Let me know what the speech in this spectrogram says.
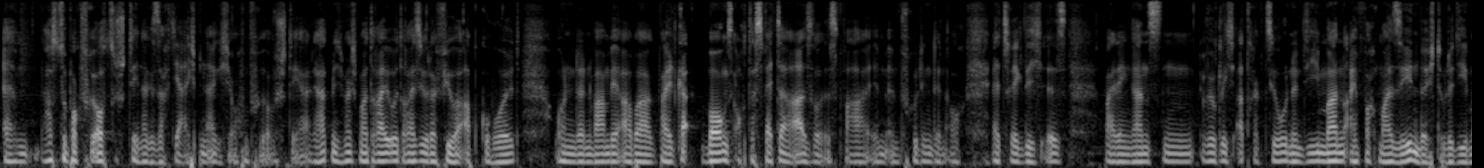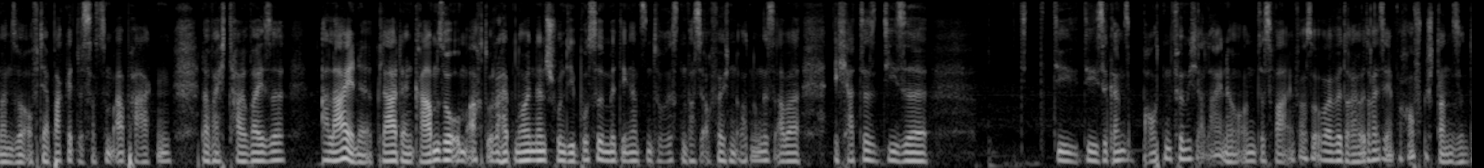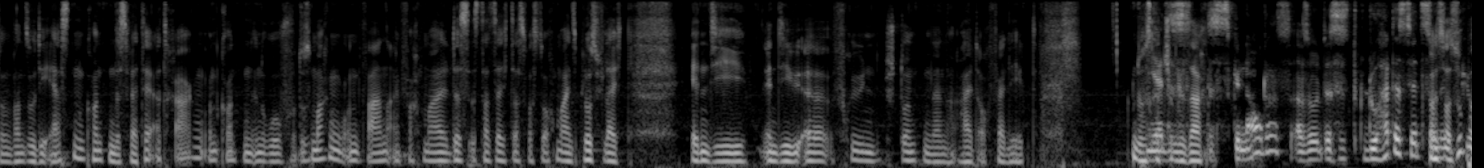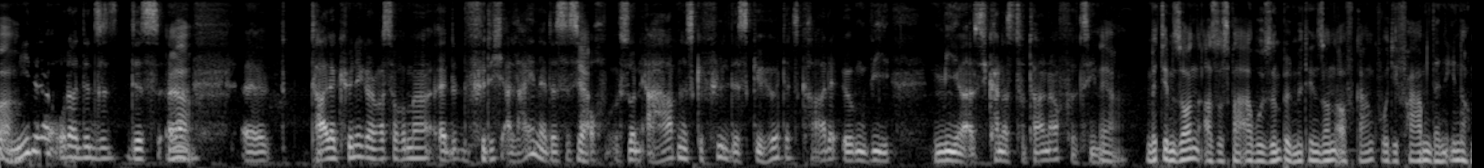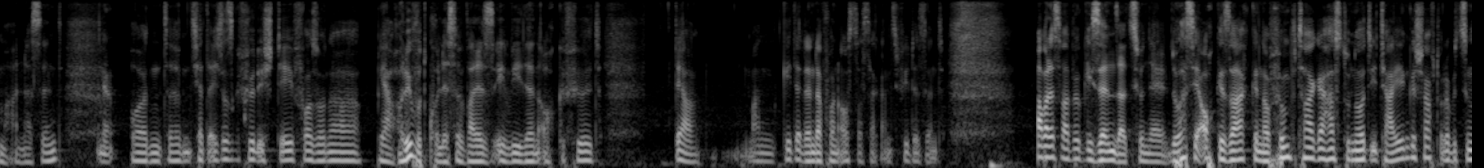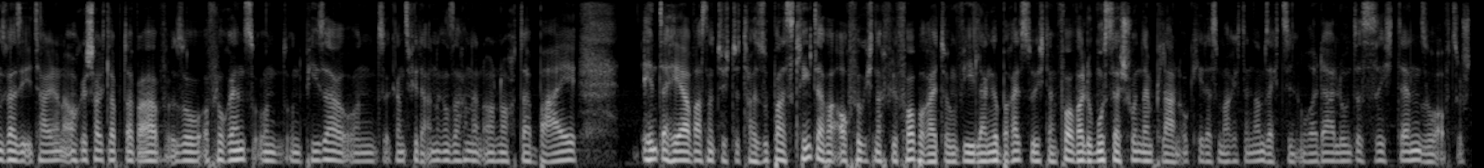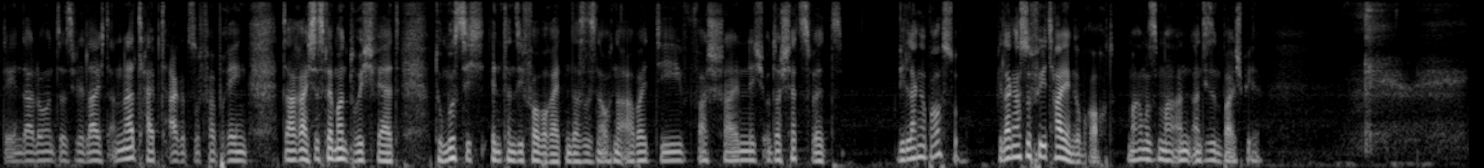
ähm, hast du Bock früh aufzustehen? Er hat gesagt, ja, ich bin eigentlich auch ein Frühaufsteher. Der hat mich manchmal 3.30 Uhr oder 4 Uhr abgeholt und dann waren wir aber, weil morgens auch das Wetter, also es war im, im Frühling dann auch erträglich ist, bei den ganzen wirklich Attraktionen, die man einfach mal sehen möchte oder die man so auf der Bucketlist hat zum Abhaken, da war ich teilweise alleine. Klar, dann kamen so um acht oder halb neun dann schon die Busse mit den ganzen Touristen, was ja auch völlig in Ordnung ist, aber ich hatte diese die, diese ganzen Bauten für mich alleine. Und das war einfach so, weil wir 3.30 Uhr einfach aufgestanden sind und waren so die Ersten, konnten das Wetter ertragen und konnten in Ruhe Fotos machen und waren einfach mal, das ist tatsächlich das, was du auch meinst, bloß vielleicht in die, in die äh, frühen Stunden dann halt auch verlegt. Du hast ja, schon gesagt. Das ist genau das. Also, das ist, du hattest jetzt so das eine Pyramide oder das, das ja. äh, äh, Tal der Könige oder was auch immer, äh, für dich alleine. Das ist ja. ja. auch so ein erhabenes Gefühl. Das gehört jetzt gerade irgendwie mir. Also ich kann das total nachvollziehen. Ja, mit dem Sonnen, also es war Abu Simbel, mit dem Sonnenaufgang, wo die Farben dann eh nochmal anders sind. Ja. Und äh, ich hatte echt das Gefühl, ich stehe vor so einer ja, Hollywood-Kulisse, weil es irgendwie dann auch gefühlt, ja, man geht ja dann davon aus, dass da ganz viele sind. Aber das war wirklich sensationell. Du hast ja auch gesagt, genau fünf Tage hast du Norditalien geschafft oder beziehungsweise Italien auch geschafft. Ich glaube, da war so Florenz und, und Pisa und ganz viele andere Sachen dann auch noch dabei. Hinterher war es natürlich total super. Das klingt aber auch wirklich nach viel Vorbereitung. Wie lange bereitest du dich dann vor? Weil du musst ja schon deinen Plan, okay, das mache ich dann um 16 Uhr. Da lohnt es sich denn so aufzustehen. Da lohnt es vielleicht anderthalb Tage zu verbringen. Da reicht es, wenn man durchfährt. Du musst dich intensiv vorbereiten. Das ist auch eine Arbeit, die wahrscheinlich unterschätzt wird. Wie lange brauchst du? Wie lange hast du für Italien gebraucht? Machen wir es mal an, an diesem Beispiel.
